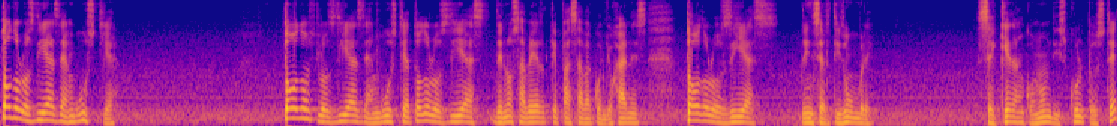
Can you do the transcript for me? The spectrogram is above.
Todos los días de angustia, todos los días de angustia, todos los días de no saber qué pasaba con Johannes, todos los días de incertidumbre, se quedan con un disculpe usted,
